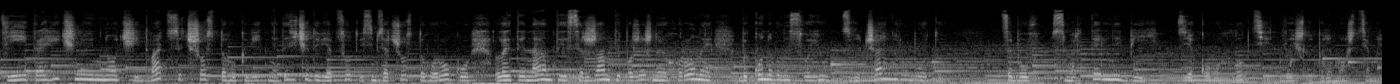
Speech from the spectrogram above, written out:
тієї трагічної ночі, 26 квітня 1986 року, лейтенанти і сержанти пожежної охорони виконували свою звичайну роботу. Це був смертельний бій, з якого хлопці вийшли переможцями.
